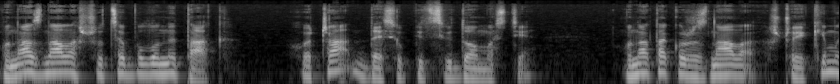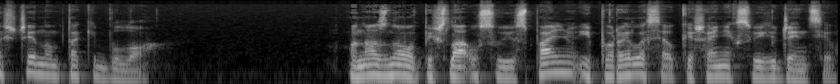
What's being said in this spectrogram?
Вона знала, що це було не так, хоча десь у підсвідомості. Вона також знала, що якимось чином так і було. Вона знову пішла у свою спальню і порилася у кишенях своїх джинсів.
